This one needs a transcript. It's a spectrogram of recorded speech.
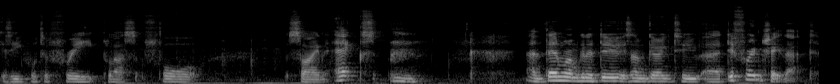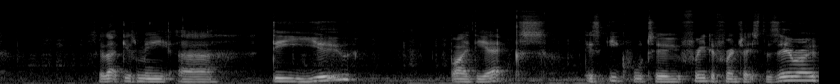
is equal to 3 plus 4 sine x. and then what I'm going to do is I'm going to uh, differentiate that. So that gives me uh, du by dx is equal to 3 differentiates to 0,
